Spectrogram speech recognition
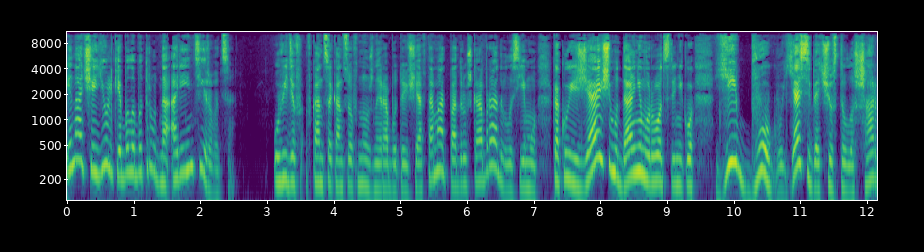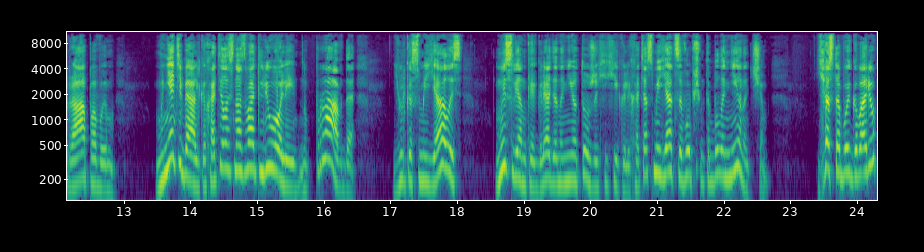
иначе Юльке было бы трудно ориентироваться. Увидев, в конце концов, нужный работающий автомат, подружка обрадовалась ему, как уезжающему дальнему родственнику. «Ей-богу, я себя чувствовала Шараповым! Мне тебя, Алька, хотелось назвать Лёлей. Ну, правда!» Юлька смеялась. Мы с Ленкой, глядя на нее, тоже хихикали, хотя смеяться, в общем-то, было не над чем. «Я с тобой говорю,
